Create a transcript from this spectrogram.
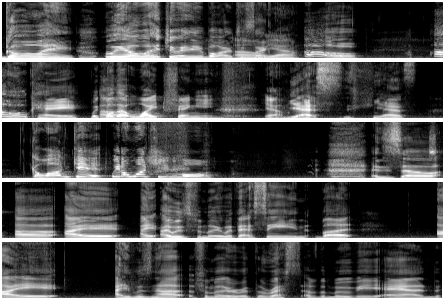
go away, we don't want you anymore. It's just Oh, like, yeah. oh, oh, okay. We call Uh, that white fanging. Yeah. yes, yes. Go on, get. We don't want you anymore. and so uh, I, I I was familiar with that scene, but I I was not familiar with the rest of the movie. And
